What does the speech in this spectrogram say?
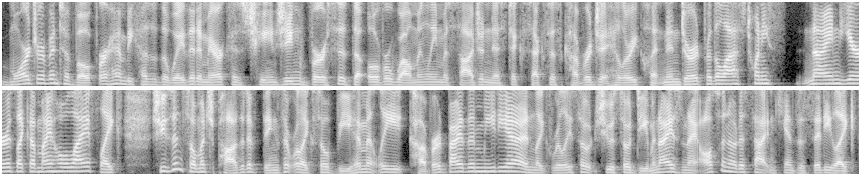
more driven to vote for him because of the way that America is changing versus the overwhelmingly misogynistic, sexist coverage that Hillary Clinton endured for the last 29 years, like of my whole life. Like, she's in so much positive things that were like so vehemently covered by the media and like really so, she was so demonized. And I also noticed that in Kansas City, like,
